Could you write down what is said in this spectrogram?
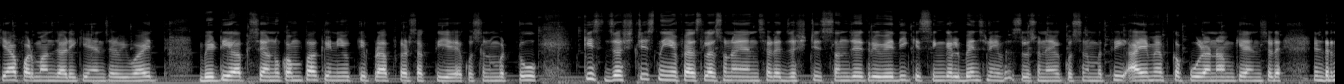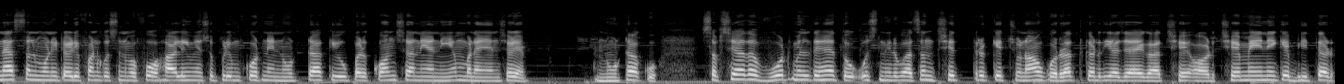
क्या फरमान जारी किया? आंसर विवाहित बेटी अब से अनुकंपा की नियुक्ति प्राप्त कर सकती है? क्वेश्चन नंबर टू किस जस्टिस ने यह फैसला सुनाया आंसर है जस्टिस संजय त्रिवेदी की सिंगल बेंच ने यह फैसला सुनाया क्वेश्चन नंबर थ्री आईएमएफ का पूरा नाम क्या? आंसर है international monetary fund question number four हाल ही में सुप्रीम कोर्ट ने नोटा के ऊपर कौन सा नया नियम बनाया आंसर है नोटा को सबसे ज़्यादा वोट मिलते हैं तो उस निर्वाचन क्षेत्र के चुनाव को रद्द कर दिया जाएगा। छः और छः महीने के भीतर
